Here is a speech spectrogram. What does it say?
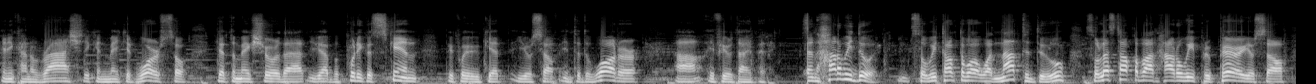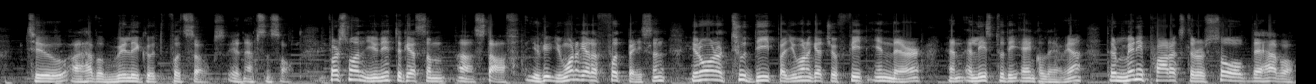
any kind of rash, it can make it worse. So you have to make sure that you have a pretty good skin before you get yourself into the water uh, if you're diabetic. And how do we do it? So we talked about what not to do. So let's talk about how do we prepare yourself to uh, have a really good foot soaks in Epsom salt. First one, you need to get some uh, stuff. You, you want to get a foot basin. You don't want it too deep, but you want to get your feet in there and at least to the ankle area. There are many products that are sold. They have a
